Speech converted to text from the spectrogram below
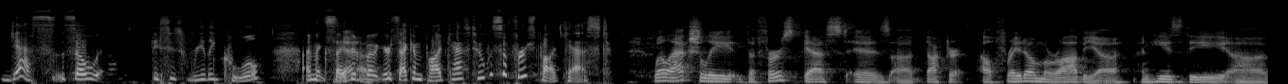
yes. So this is really cool. I'm excited Yeah. about your second podcast. Who was the first podcast? Well, actually, the first guest is uh, Dr. Alfredo Morabia, and he's the uh,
